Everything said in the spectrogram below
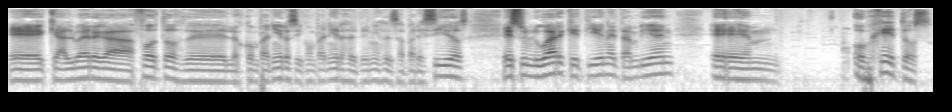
eh, que alberga fotos de los compañeros y compañeras detenidos desaparecidos, es un lugar que tiene también em, objetos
